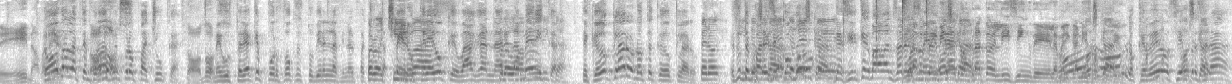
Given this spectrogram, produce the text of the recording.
Sí, no, Toda la temporada todos, fui pro Pachuca. Todos. Me gustaría que por Fox estuviera en la final Pachuca, pero, Chivas, pero creo que va a ganar el América. América. ¿Te quedó claro o no te quedó claro? Pero, ¿Eso te parece cómodo decir que va a avanzar el América? termina el contrato de leasing del no, americanismo. Lo que veo siempre Oscar, será...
